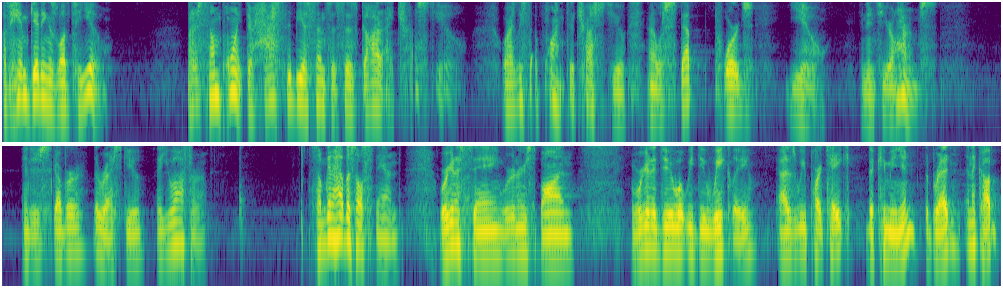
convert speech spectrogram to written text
of Him getting His love to you. But at some point, there has to be a sense that says, God, I trust you. Or at least I want to trust you. And I will step towards you and into your arms and to discover the rescue that you offer. So I'm going to have us all stand. We're going to sing, we're going to respond, and we're going to do what we do weekly as we partake the communion, the bread and the cup.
